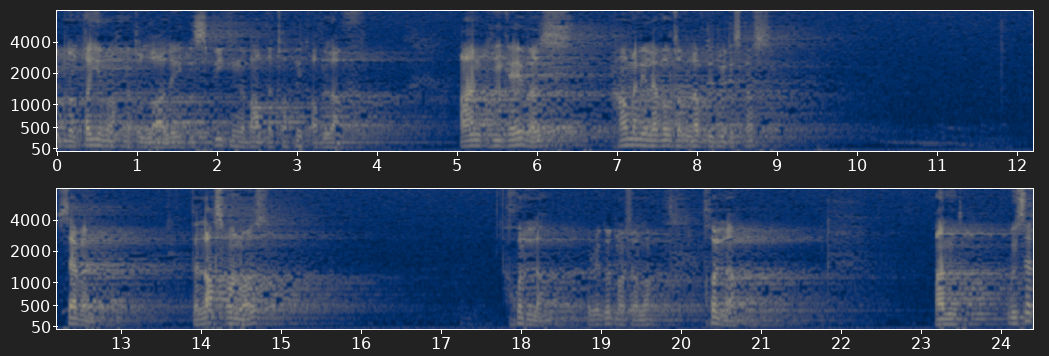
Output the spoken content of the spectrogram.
Ibn al-Qayyim rahmatullah is speaking about the topic of love. And he gave us, how many levels of love did we discuss? Seven. The last one was khulla. Very good, mashallah. Khulla. And we said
